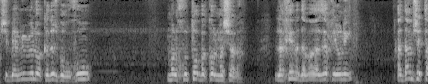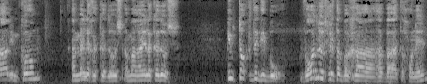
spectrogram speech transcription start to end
שבימים אלו הקדוש ברוך הוא מלכותו בכל משלה. לכן הדבר הזה חיוני. אדם שטעה במקום המלך הקדוש, אמר האל הקדוש. אם תוך כדי דיבור, ועוד לא התחיל את הברכה הבאה, אתה חונן,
